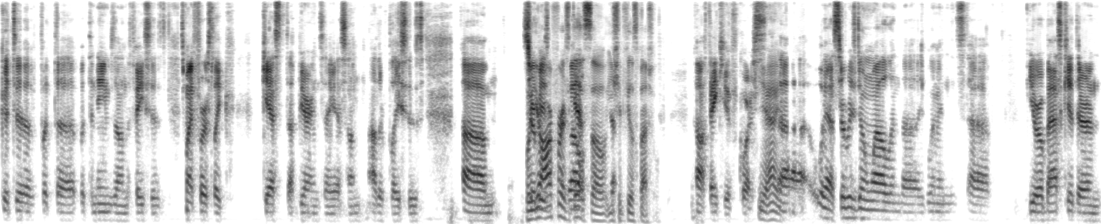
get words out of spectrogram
good to put the put the names on the faces. It's my first like guest appearance, I guess, on other places. Um, Well, you're our first well. guest, so you should feel special. Oh, thank you, of course. Yeah, yeah. Uh, well, yeah, Serbia's doing well in the women's uh, Eurobasket. They're in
